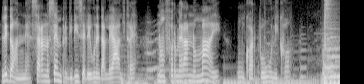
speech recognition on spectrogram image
Le donne saranno sempre divise le une dalle altre? Non formeranno mai un corpo unico?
